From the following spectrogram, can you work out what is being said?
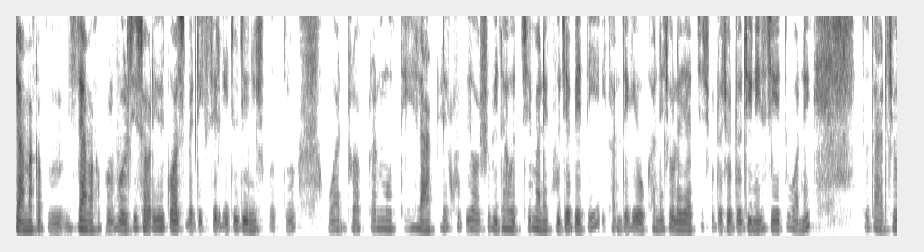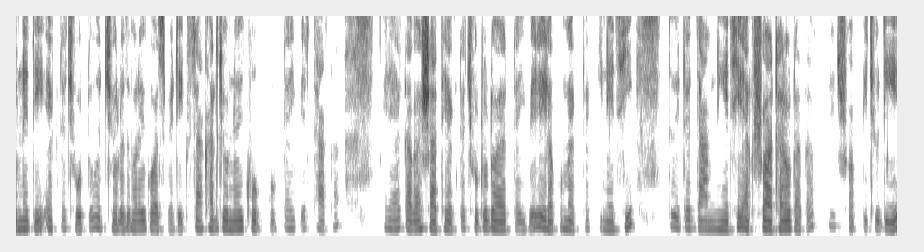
জামা কাপড় জামা কাপড় বলছি সরি ওই কসমেটিক্সের কিছু জিনিসপত্র ওয়ারড্রপটার মধ্যে রাখলে খুবই অসুবিধা হচ্ছে। মানে খুঁজে পেতে এখান থেকে ওখানে চলে যাচ্ছে। ছোট ছোট জিনিস যেহেতু অনেক। তো তার জন্যেতে একটা ছোট হচ্ছে হলো তোমার ওই কসমেটিক্স রাখার জন্য ওই খোপ খোপ টাইপের থাকা র্যাক আবার সাথে একটা ছোট ড্রয়ার টাইপের এরকম একটা কিনেছি। তো এটার দাম নিয়েছে একশো আঠারো টাকা। সব কিছু দিয়ে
